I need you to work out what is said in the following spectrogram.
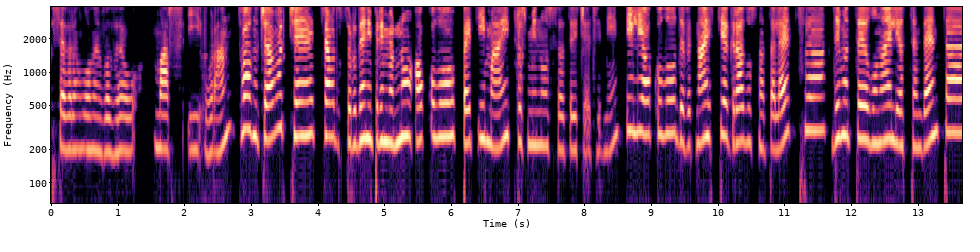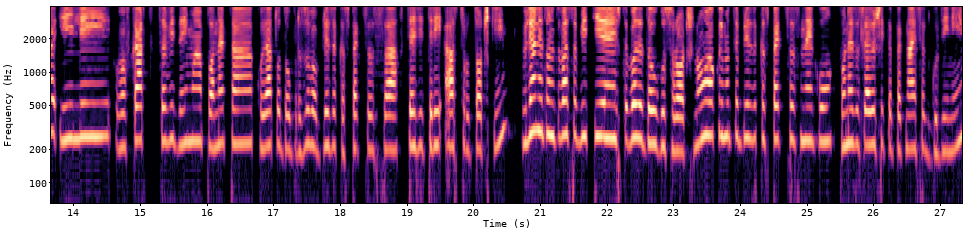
Северен лунен възел Марс и Оран. Това означава, че трябва да сте родени примерно около 5 май плюс-минус 3-4 дни или около 19 градус на Талец, да имате Луна или Асцендента или в картата ви да има планета, която да образува близък аспект с тези три астроточки. Влиянието на това събитие ще бъде дългосрочно, ако имате близък аспект с него, поне за следващите 15 години.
